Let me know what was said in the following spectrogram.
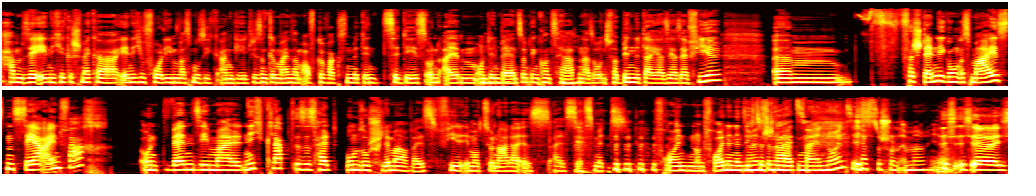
haben sehr ähnliche Geschmäcker, ähnliche Vorlieben, was Musik angeht. Wir sind gemeinsam aufgewachsen mit den CDs und Alben und den Bands und den Konzerten. Also uns verbindet da ja sehr, sehr viel. Ähm, Verständigung ist meistens sehr einfach. Und wenn sie mal nicht klappt, ist es halt umso schlimmer, weil es viel emotionaler ist, als jetzt mit Freunden und Freundinnen sich zu streiten. 1992 Ich- hast du schon immer. Ja. Ich, ich, äh, ich,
